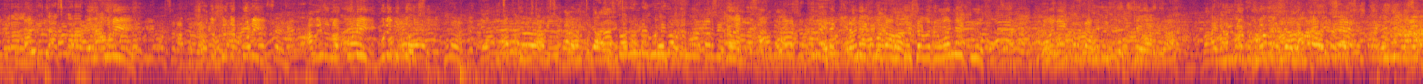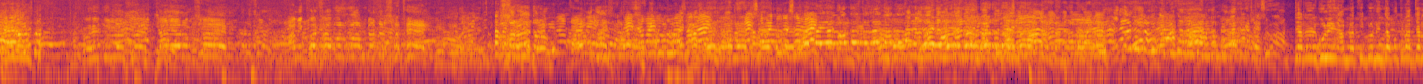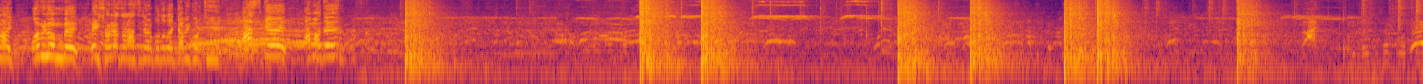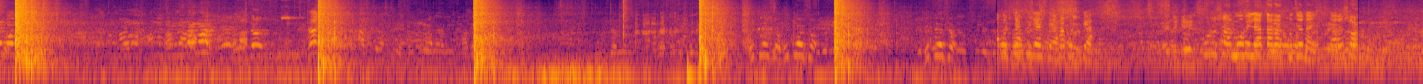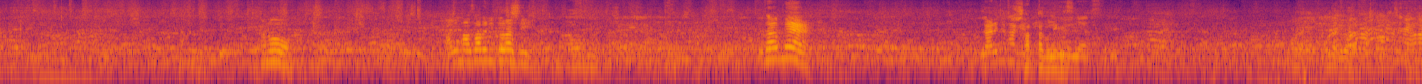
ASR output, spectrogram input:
এই গুলি সদস্যদের গুলি আমিনুল্লাহ গুলি গুলিবিদ্ধ হয়েছে। আমাদের অনেক লোক অনেক লোক আমি কথা বলব আপনাদের সাথে। গুলির আমরা তীব্র নিন্দা প্রতিবাদ জানাই। অবিলম্বে এই সরাসরি হাসিনার পদত্যাগ দাবি করছি। আজকে আমাদের পুরুষ আর মহিলা তারা খুঁজে নাই তারা সব আমি মাজারের ভিতর আছি সাতটা গুলি খেয়েছে। এখন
